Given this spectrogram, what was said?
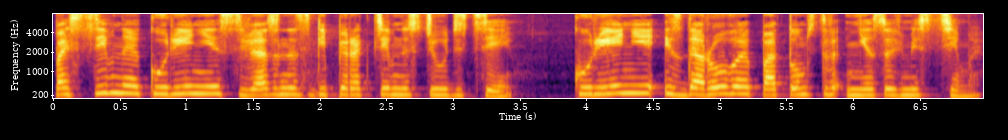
Пассивное курение связано с гиперактивностью у детей. Курение и здоровое потомство несовместимы.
